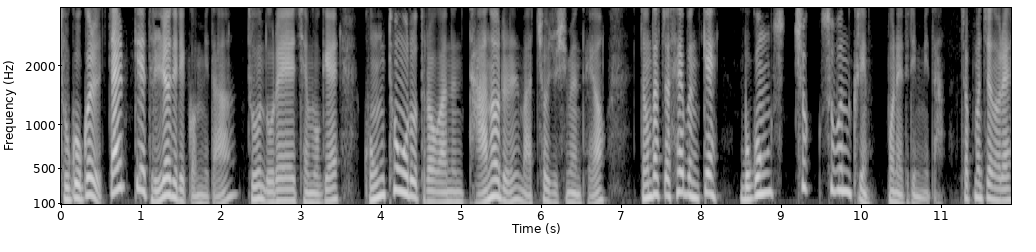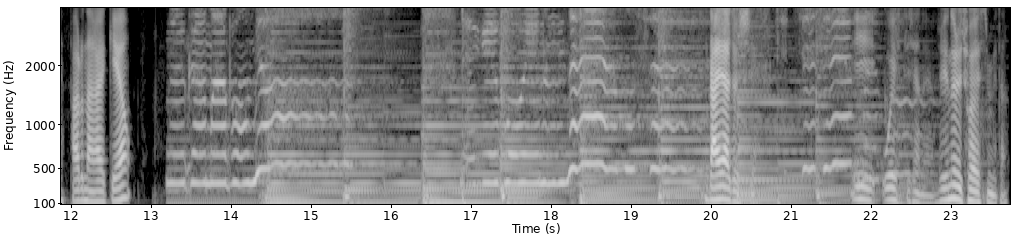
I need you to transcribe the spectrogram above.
두 곡을 짧게 들려드릴 겁니다. 두 노래의 제목에 공통으로 들어가는 단어를 맞춰주시면 돼요. 정답자 세 분께 모공 수축 수분 크림 보내드립니다. 첫 번째 노래 바로 나갈게요. 나의 아저씨 이 OST잖아요. 이 노래 좋아했습니다.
